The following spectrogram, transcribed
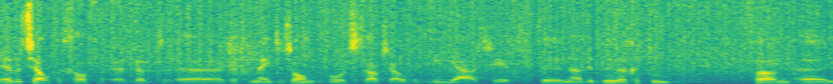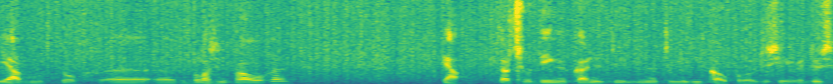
hebben hetzelfde gehad eh, dat eh, de gemeente Zandvoort straks over drie jaar zegt naar de burger toe van eh, ja, we moeten toch de belasting verhogen. Ja, dat soort dingen kan je natu- natuurlijk niet co-produceren. Dus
